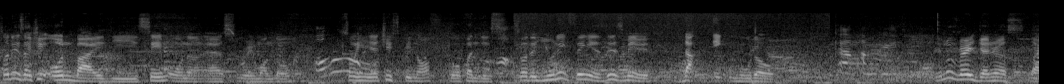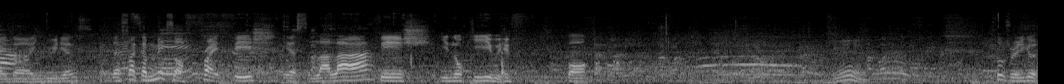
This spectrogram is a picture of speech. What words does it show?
So this is actually owned by the same owner as Raimondo. Oh. So he oh. actually spin off to open this. So the unique thing is this is made with duck egg noodle. I'm hungry It looks very generous, like Yeah. the ingredients. There's like a mix of fried fish. Yes, lala, fish, enoki with pork. Mmm. Soup's really good.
